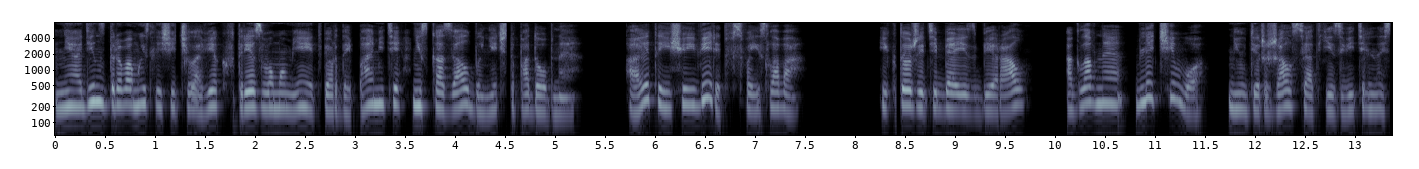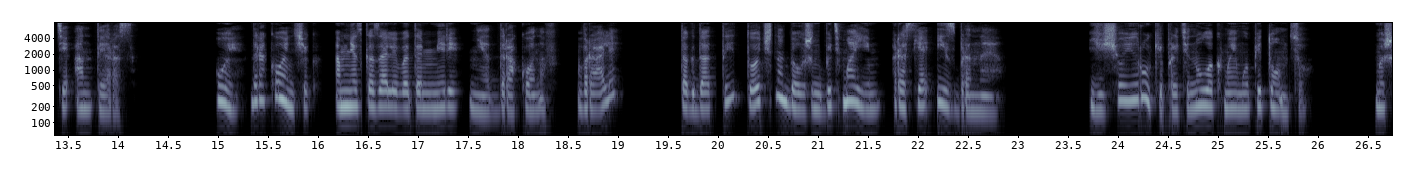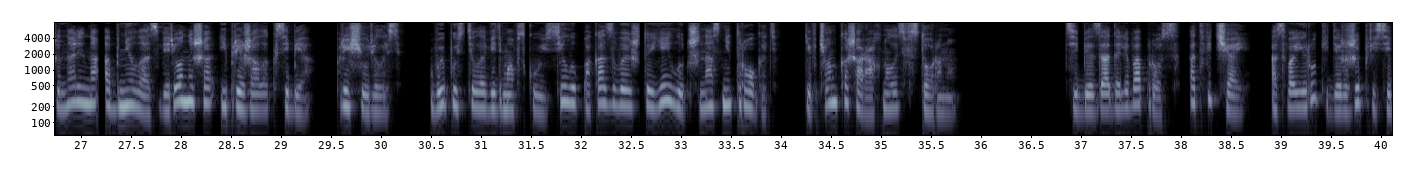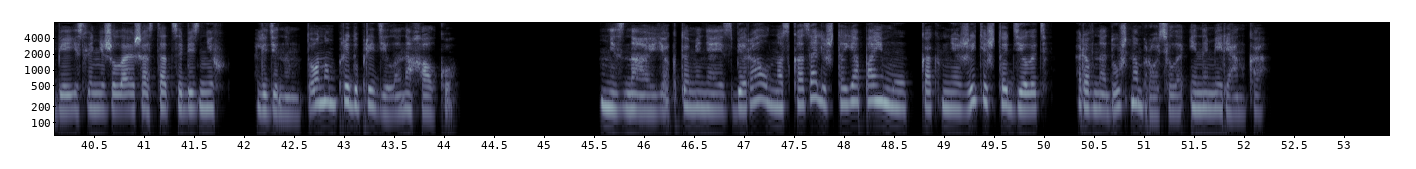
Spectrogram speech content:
Ни один здравомыслящий человек в трезвом уме и твердой памяти не сказал бы нечто подобное. А это еще и верит в свои слова. «И кто же тебя избирал? А главное, для чего?» Не удержался от язвительности Антерос. «Ой, дракончик, а мне сказали, в этом мире нет драконов. Врали? Тогда ты точно должен быть моим, раз я избранная». Еще и руки протянула к моему питомцу. Машинально обняла зверёныша и прижала к себе. Прищурилась. Выпустила ведьмовскую силу, показывая, что ей лучше нас не трогать. Девчонка шарахнулась в сторону. «Тебе задали вопрос. Отвечай. А свои руки держи при себе, если не желаешь остаться без них», — ледяным тоном предупредила нахалку. «Не знаю я, кто меня избирал, но сказали, что я пойму, как мне жить и что делать», — равнодушно бросила и намерянка.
